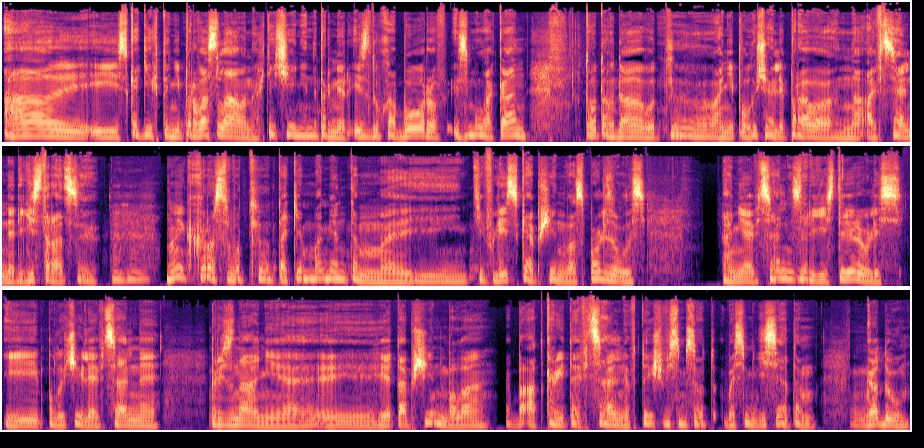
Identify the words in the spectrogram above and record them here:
а из каких-то неправославных течений, например, из духоборов, из молокан, то тогда вот э, они получали право на официальную регистрацию. Угу. Ну и как раз вот таким моментом э, и Тифлисская община воспользовалась. Они официально зарегистрировались и получили официальное признание. И эта община была как бы открыта официально в 1880 году.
